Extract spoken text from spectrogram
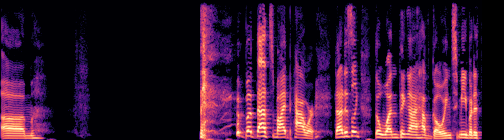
Um. but that's my power. That is like the one thing I have going to me, but it's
